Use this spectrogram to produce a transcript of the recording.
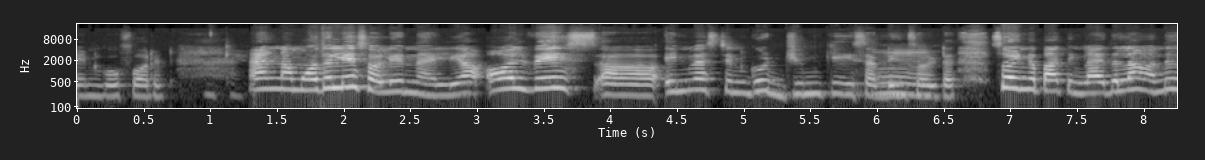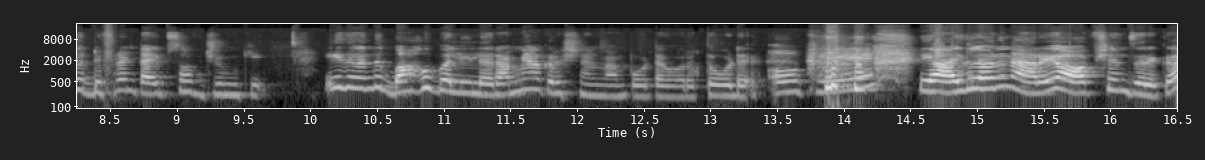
can go for it and நான் முதல்லயே சொல்லியிருந்தேன் இல்லையா? Always invest in good jhumkis அப்படின்னு சொல்லிட்டு. ஸோ இங்க பாத்தீங்களா? இதெல்லாம் வந்து டிஃப்ரெண்ட் டைப்ஸ் ஆஃப் ஜிம்கி இது வந்து பாகுபலியில ரம்யா கிருஷ்ணன் மேம் போட்ட ஒரு தோடு. ஓகே யா இதுல வந்து நிறைய ஆப்ஷன்ஸ் இருக்கு.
